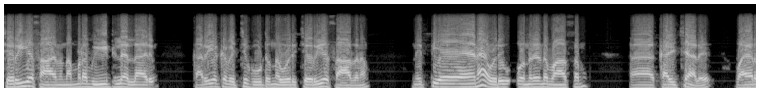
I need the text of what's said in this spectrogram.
ചെറിയ സാധനം നമ്മുടെ വീട്ടിലെല്ലാവരും കറിയൊക്കെ വെച്ച് കൂട്ടുന്ന ഒരു ചെറിയ സാധനം നിത്യേന ഒരു ഒന്ന് രണ്ട് മാസം കഴിച്ചാൽ വയർ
